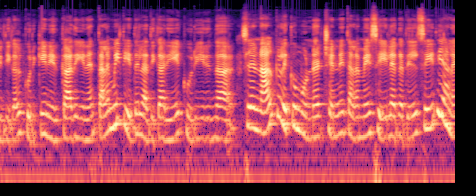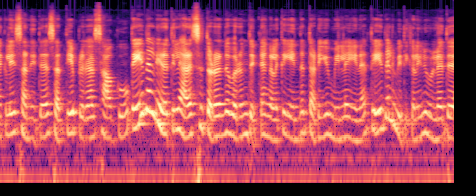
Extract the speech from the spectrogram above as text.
விதிகள் குறுக்கே நிற்காது என தலைமை தேர்தல் அதிகாரியே கூறியிருந்தார். சில நாட்களுக்கு முன்னர் சென்னை தலைமை செயலகத்தில் செய்தியாளர்களை சந்தித்த சத்யபிரதா சாகு தேர்தல் நேரத்தில் அரசு தொடர்ந்து வரும் திட்டங்களுக்கு எந்த தடையும் இல்லை என தேர்தல் விதிகளில் உள்ளது.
